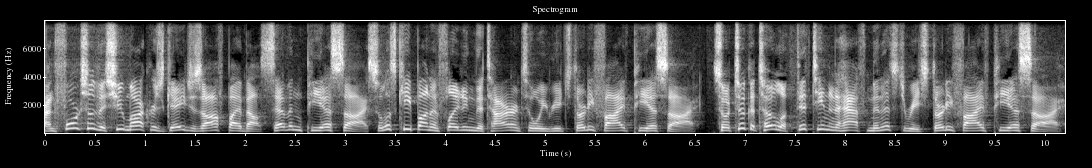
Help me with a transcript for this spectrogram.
Unfortunately, the Schumacher's gauge is off by about 7 psi, so let's keep on inflating the tire until we reach 35 psi. So it took a total of 15 and a half minutes to reach 35 psi.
